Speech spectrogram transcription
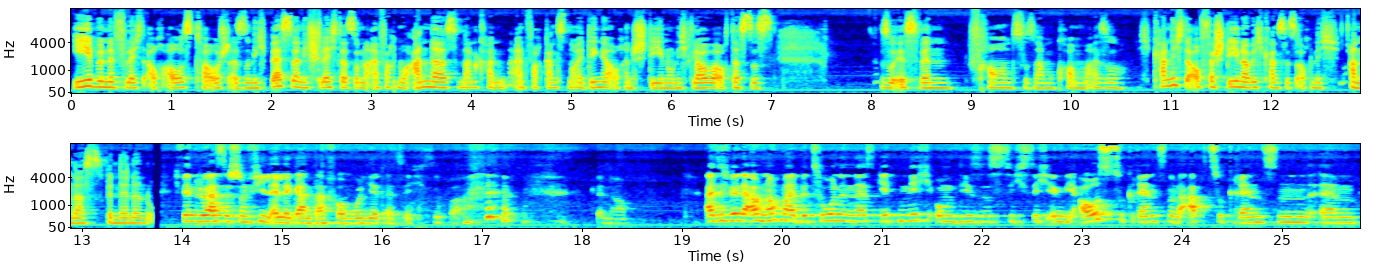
Ebene vielleicht auch austauscht. Also nicht besser, nicht schlechter, sondern einfach nur anders. Und dann kann einfach ganz neue Dinge auch entstehen. Und ich glaube auch, dass das so ist, wenn Frauen zusammenkommen. Also ich kann dich da auch verstehen, aber ich kann es jetzt auch nicht anders benennen. Ich finde, du hast es schon viel eleganter formuliert als ich. Super. genau. Also ich will da auch nochmal betonen, es geht nicht um dieses, sich, sich irgendwie auszugrenzen oder abzugrenzen ähm,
